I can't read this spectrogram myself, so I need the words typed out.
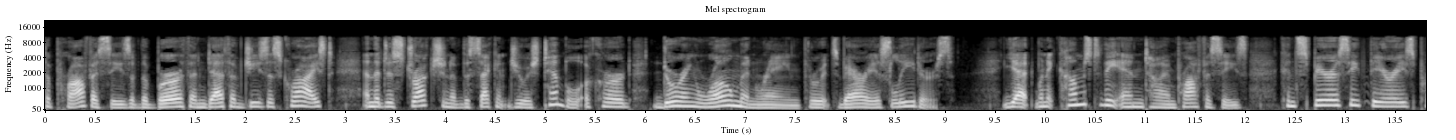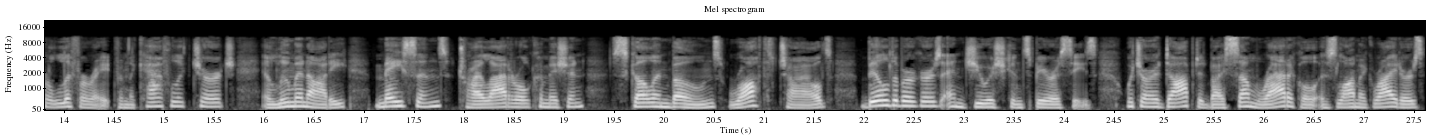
The prophecies of the birth and death of Jesus Christ and the destruction of the Second Jewish Temple occurred during Roman reign through its various leaders. Yet, when it comes to the end time prophecies, conspiracy theories proliferate from the Catholic Church, Illuminati, Masons, Trilateral Commission, Skull and Bones, Rothschilds, Bilderbergers, and Jewish conspiracies, which are adopted by some radical Islamic writers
